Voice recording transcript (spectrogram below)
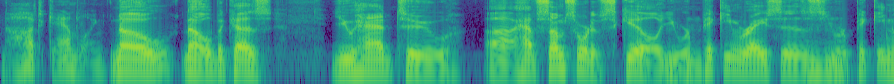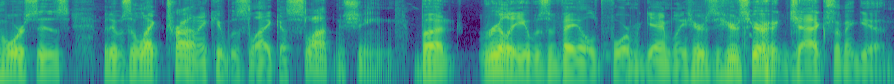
Not gambling. No, no, because you had to uh, have some sort of skill. You were picking races, you were picking horses, but it was electronic. It was like a slot machine. But really, it was a veiled form of gambling. Here's here's Eric Jackson again.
